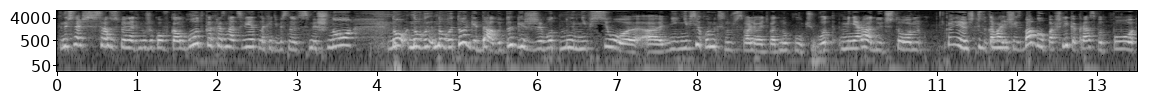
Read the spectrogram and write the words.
Ты начинаешь сразу вспоминать мужиков в колготках разноцветных, и тебе становится смешно, но, но, в, но в итоге, да, в итоге же вот, ну, не все, а, не, не все комиксы нужно сваливать в одну кучу. Вот меня радует, что Конечно. Что товарищи из Баббл пошли как раз вот по,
